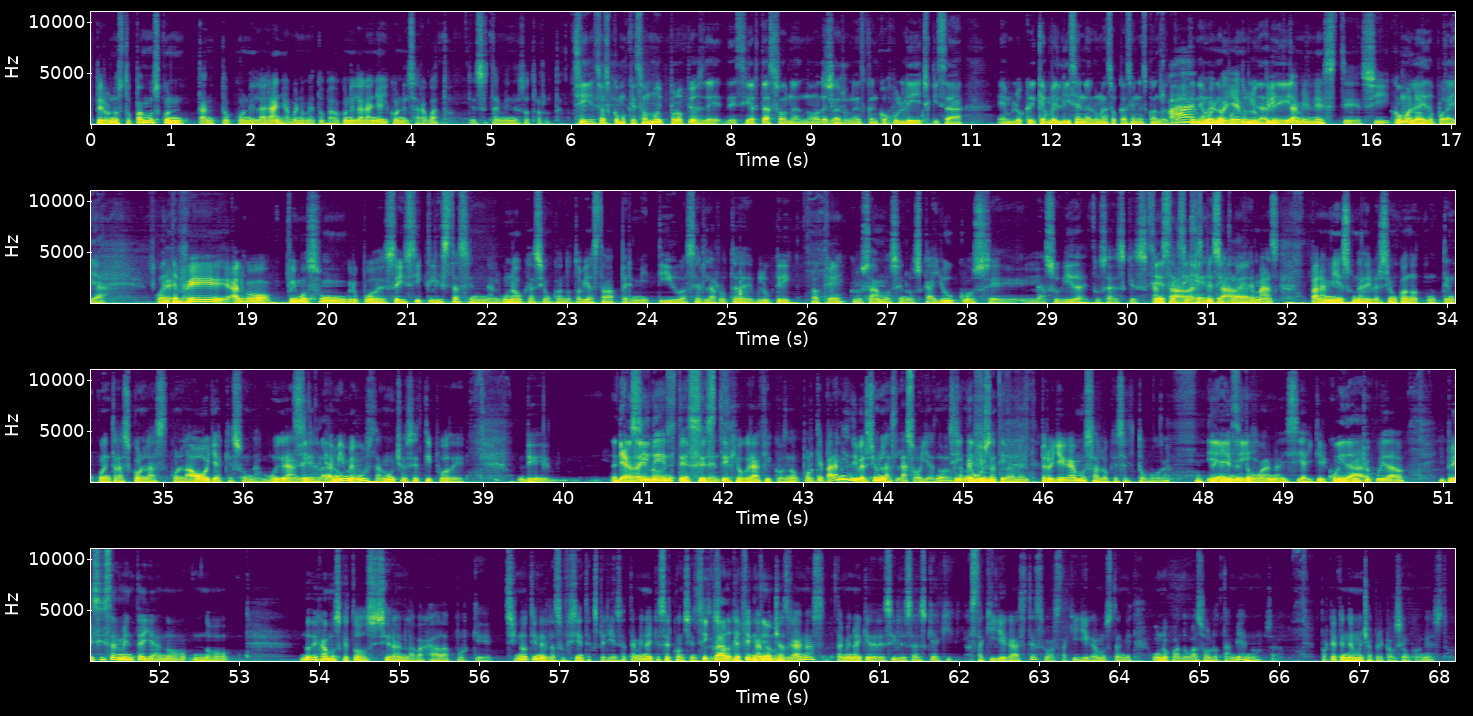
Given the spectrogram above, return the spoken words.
pero nos topamos con tanto con el araña, bueno, me he topado con el araña y con el zaraguato. Esa también es otra ruta. Sí, esos como que son muy propios de, de ciertas zonas, ¿no? De Sí. las ruinas en Cojulich, quizá en Blue Creek, en Belice, en algunas ocasiones cuando Ah, teníamos bueno, la allá en oportunidad Blue de Creek ir. también, este, sí. ¿Cómo le no. ha ido por allá? Cuénteme. Fue algo, fuimos un grupo de seis ciclistas en alguna ocasión cuando todavía estaba permitido hacer la ruta de Blue Creek. Ok. Cruzamos en los cayucos, eh, la subida, tú sabes que es Sí, es cansada, es, exigente, pesada claro. y demás. Para mí es una diversión cuando te encuentras con las con la olla, que es una muy grande. Sí, claro. A mí me gusta mucho ese tipo de, de, De de terrenos, accidentes, de accidentes. este, geográficos, ¿no? Porque para mí es diversión las, las ollas, ¿no? O Sí, sea, me gusta. definitivamente. Pero llegamos a lo que es el tobogán. Y Y ahí en sí. el tobogán ahí sí hay que ir con Cuidado. mucho cuidado. Y precisamente allá no, no, no dejamos que todos hicieran la bajada porque si no tienes la suficiente experiencia, también hay que ser conscientes Sí, de eso. claro, Aunque tengan muchas ganas, también hay que decirles, sabes que aquí, hasta aquí llegaste o hasta aquí llegamos también. Uno cuando va solo también, ¿no? O sea, ¿por qué tener mucha precaución con esto?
